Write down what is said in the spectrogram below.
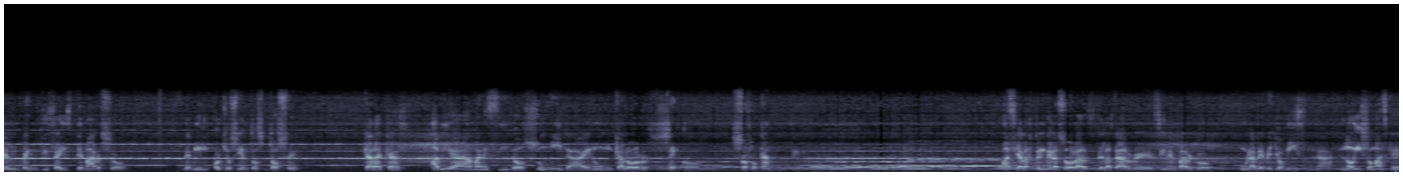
Aquel 26 de marzo de 1812, Caracas había amanecido sumida en un calor seco, sofocante. Hacia las primeras horas de la tarde, sin embargo, una leve llovizna no hizo más que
